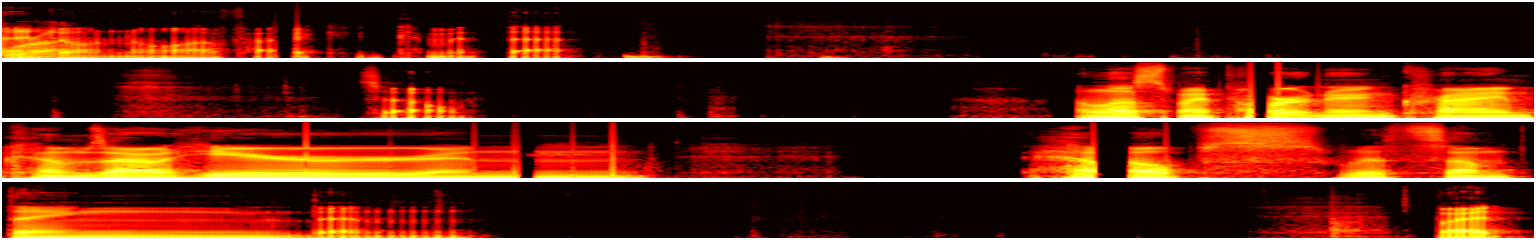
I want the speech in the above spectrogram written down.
right. I don't know if I can commit that. So, unless my partner in crime comes out here and helps with something, then. But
